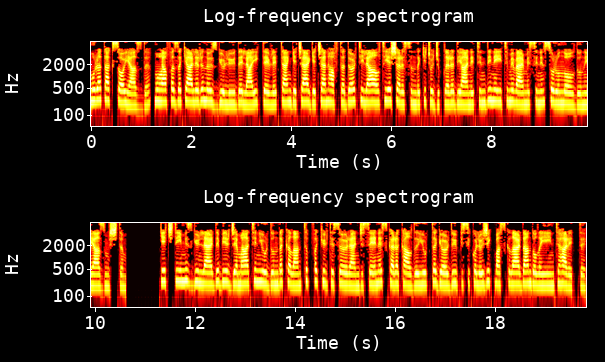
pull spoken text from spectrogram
Murat Aksoy yazdı, muhafazakarların özgürlüğü de layık devletten geçer geçen hafta 4 ila 6 yaş arasındaki çocuklara Diyanet'in din eğitimi vermesinin sorunlu olduğunu yazmıştım. Geçtiğimiz günlerde bir cemaatin yurdunda kalan tıp fakültesi öğrencisi Enes Kara kaldığı yurtta gördüğü psikolojik baskılardan dolayı intihar etti.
